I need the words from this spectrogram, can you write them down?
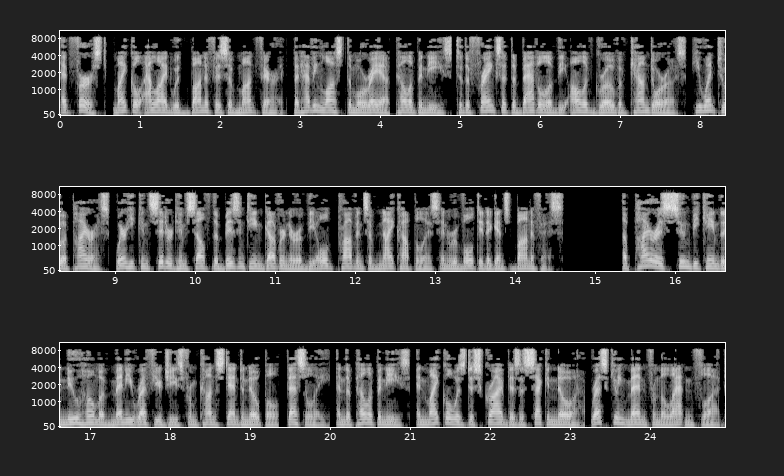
At first, Michael allied with Boniface of Montferrat, but having lost the Morea Peloponnese to the Franks at the Battle of the Olive Grove of Koundoros, he went to Epirus, where he considered himself the Byzantine governor of the old province of Nicopolis and revolted against Boniface. Epirus soon became the new home of many refugees from Constantinople, Thessaly, and the Peloponnese, and Michael was described as a second Noah, rescuing men from the Latin flood.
